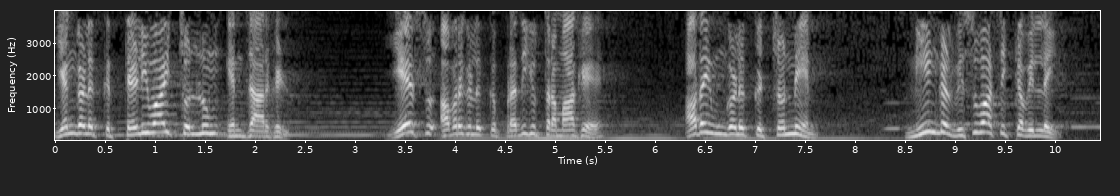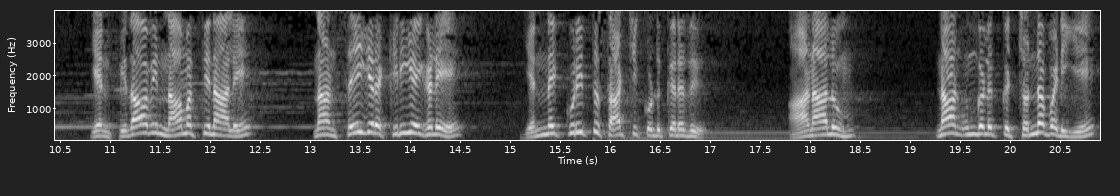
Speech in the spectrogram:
எங்களுக்கு தெளிவாய் சொல்லும் என்றார்கள். இயேசு அவர்களுக்கு பிரதியுத்தரமாக அதை உங்களுக்கு சொன்னேன். நீங்கள் விசுவாசிக்கவில்லை. என் பிதாவின் நாமத்தினாலே நான் செய்கிற கிரியைகளே என்னை குறித்து சாட்சி கொடுக்கிறது. ஆனாலும் நான் உங்களுக்கு சொன்னபடியே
